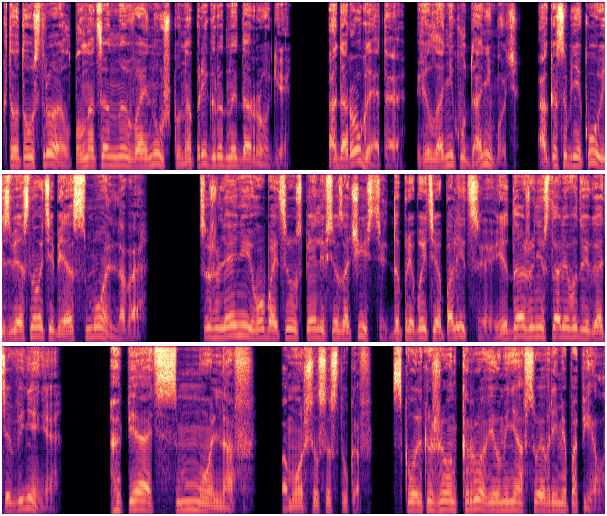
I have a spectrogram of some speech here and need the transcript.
кто-то устроил полноценную войнушку на пригородной дороге. А дорога эта вела не куда-нибудь, а к особняку известного тебе Смольного. К сожалению, его бойцы успели все зачистить до прибытия полиции и даже не стали выдвигать обвинения. «Опять Смольнов», — поморщился Стуков. «Сколько же он крови у меня в свое время попил.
